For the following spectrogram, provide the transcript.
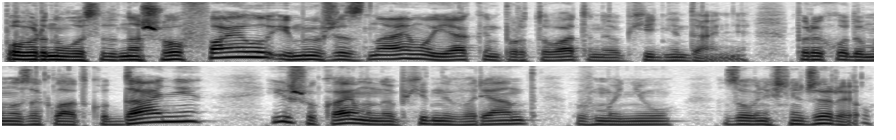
Повернулося до нашого файлу, і ми вже знаємо, як імпортувати необхідні дані. Переходимо на закладку Дані і шукаємо необхідний варіант в меню зовнішніх джерел.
